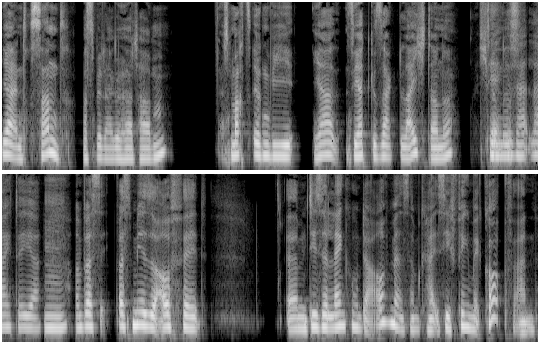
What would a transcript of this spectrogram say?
Ja, interessant, was wir da gehört haben. Es macht's irgendwie, ja, sie hat gesagt leichter, ne? Ich Sehr finde es. gesagt, leichter, ja. Mhm. Und was, was mir so auffällt, ähm, diese Lenkung der Aufmerksamkeit, sie fing mit Kopf an.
